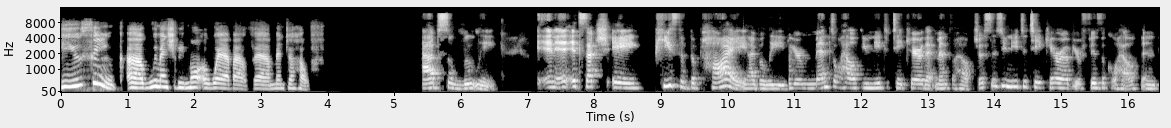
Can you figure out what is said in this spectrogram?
Do you think uh, women should be more aware about their mental health? Absolutely. And it, it's such a piece of the pie, I believe. Your mental health, you need to take care of that mental health just as you need to take care of your physical health. And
